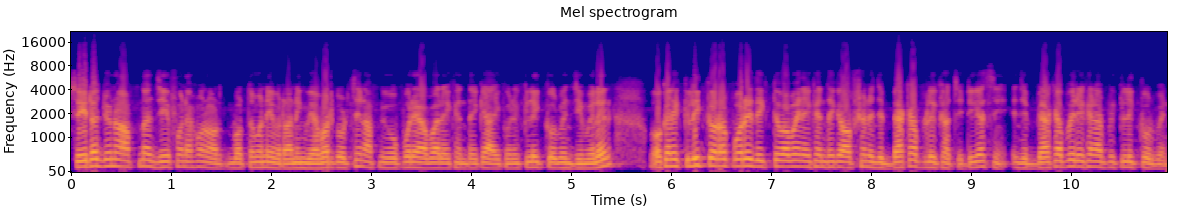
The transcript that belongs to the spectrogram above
সো এটার জন্য আপনার যে ফোন এখন বর্তমানে রানিং ব্যবহার করছেন, আপনি ওপরে আবার এখান থেকে আইকনে ক্লিক করবেন জিমেলের ওখানে ক্লিক করার পরে দেখতে পাবেন এখান থেকে অপশনে যে ব্যাকআপ লেখা আছে, ঠিক আছে? এই যে ব্যাকআপের এখানে আপনি ক্লিক করবেন।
